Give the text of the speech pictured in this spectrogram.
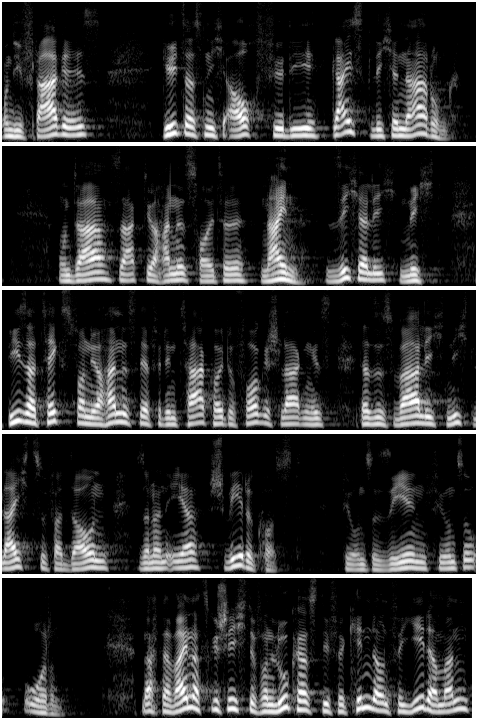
Und die Frage ist, gilt das nicht auch für die geistliche Nahrung? Und da sagt Johannes heute Nein, sicherlich nicht. Dieser Text von Johannes, der für den Tag heute vorgeschlagen ist, das ist wahrlich nicht leicht zu verdauen, sondern eher schwere Kost für unsere Seelen, für unsere Ohren. Nach der Weihnachtsgeschichte von Lukas, die für Kinder und für jedermann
